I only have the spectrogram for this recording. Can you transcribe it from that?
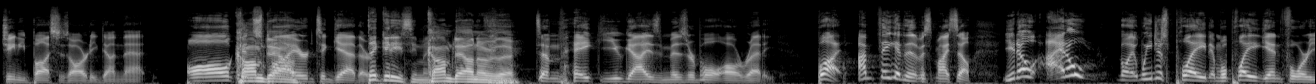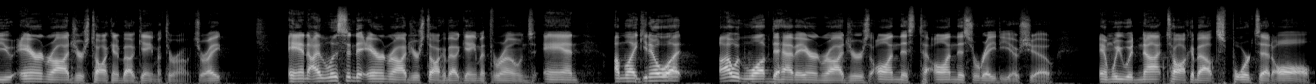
Jeanie Buss has already done that. All Calm down. conspired together Take it easy, man. Calm down over there. to make you guys miserable already. But I'm thinking to this myself. You know, I don't like. We just played, and we'll play again for you. Aaron Rodgers talking about Game of Thrones, right? And I listened to Aaron Rodgers talk about Game of Thrones, and I'm like, you know what? I would love to have Aaron Rodgers on this t- on this radio show, and we would not talk about sports at all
